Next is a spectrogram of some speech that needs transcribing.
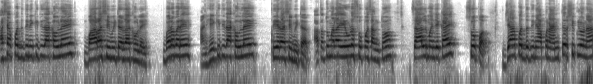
अशा पद्धतीने किती दाखवलंय? बाराशे मीटर दाखवलंय. बरोबर आहे? आणि हे किती दाखवलंय? तेराशे मीटर. आता तुम्हाला एवढं सोपं सांगतो. चाल म्हणजे काय? सोपं. ज्या पद्धतीने आपण अंतर शिकलो ना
